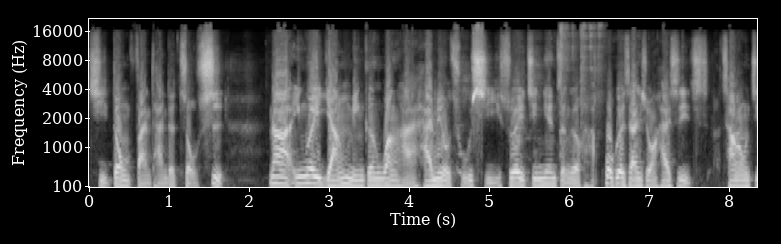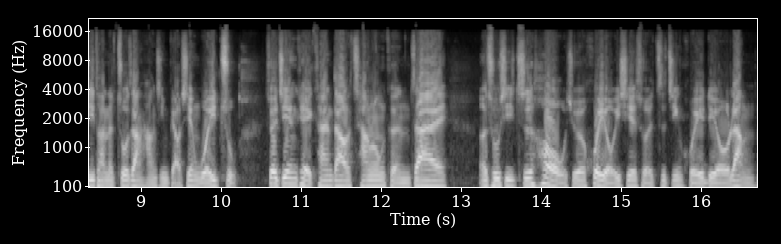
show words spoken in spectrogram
启动反弹的走势。那因为阳明跟万海还没有除息，所以今天整个货柜三雄还是以长荣集团的作战行情表现为主。所以今天可以看到长荣可能在呃除息之后，我觉得会有一些所谓资金回流，让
